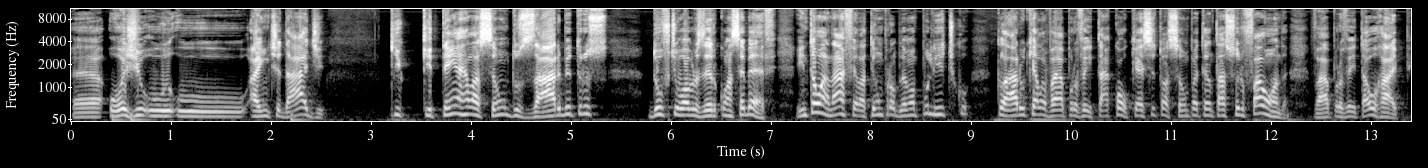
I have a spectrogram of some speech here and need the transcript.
é, hoje o, a entidade que, que tem a relação dos árbitros do futebol brasileiro com a CBF. Então a ANAF ela tem um problema político, claro que ela vai aproveitar qualquer situação para tentar surfar a onda, vai aproveitar o hype.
